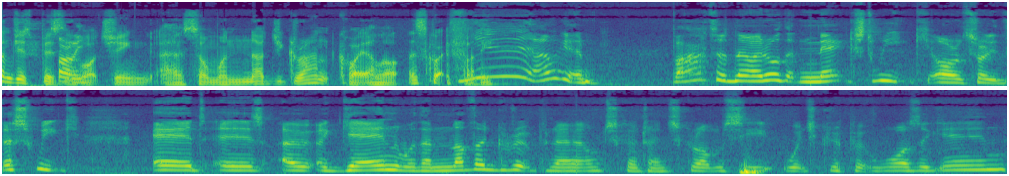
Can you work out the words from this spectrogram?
I'm, just busy Sorry. watching uh, someone nudge Grant quite a lot. That's quite funny. Yeah, I'm getting battered now. I know that next week, or sorry, this week, Ed is out again with another group. Now I'm just going to try and scroll up and see which group it was again.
